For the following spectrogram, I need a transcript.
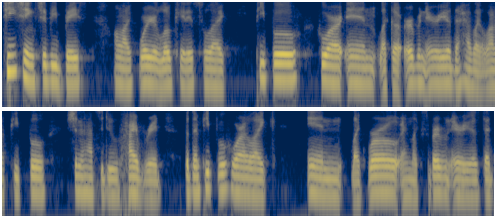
teaching should be based on like where you're located? So like people who are in like a urban area that has like a lot of people shouldn't have to do hybrid. But then people who are like in like rural and like suburban areas that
